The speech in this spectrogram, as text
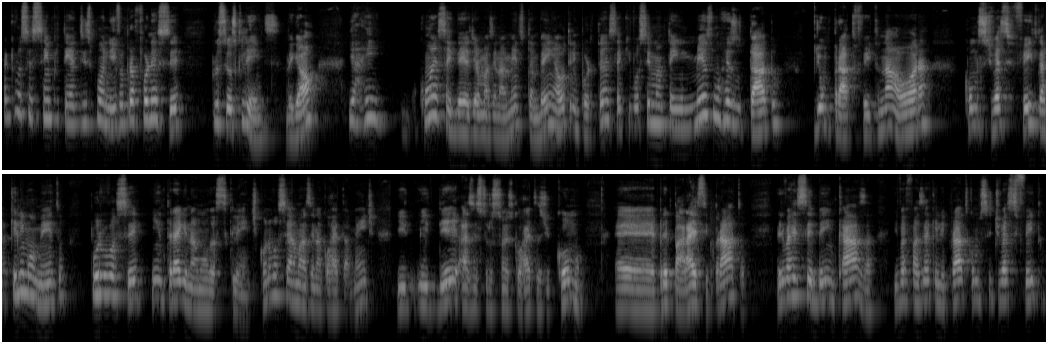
para que você sempre tenha disponível para fornecer para os seus clientes. Legal? E aí, com essa ideia de armazenamento também, a outra importância é que você mantém o mesmo resultado de um prato feito na hora, como se tivesse feito daquele momento por você e entregue na mão desse cliente. Quando você armazena corretamente e, e dê as instruções corretas de como é, preparar esse prato, ele vai receber em casa e vai fazer aquele prato como se tivesse feito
